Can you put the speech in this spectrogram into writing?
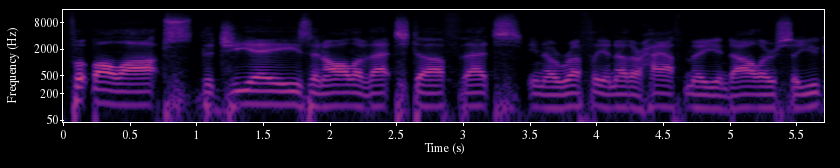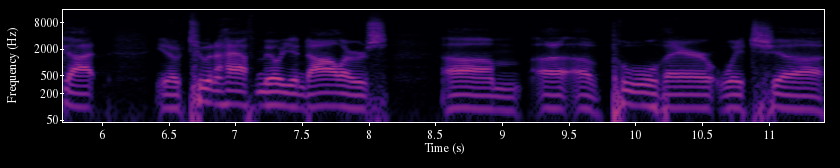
football ops, the GAs, and all of that stuff, that's you know roughly another half million dollars. So you got you know two and a half million dollars um, of pool there, which uh,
